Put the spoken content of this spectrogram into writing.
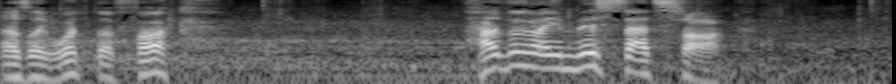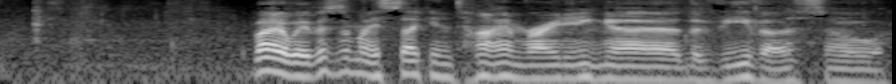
I was like, what the fuck? How did I miss that stop? By the way, this is my second time riding uh, the Viva, so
